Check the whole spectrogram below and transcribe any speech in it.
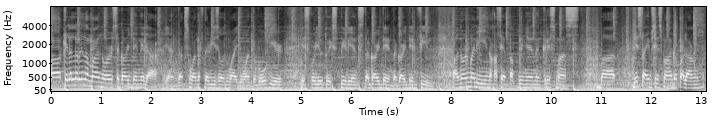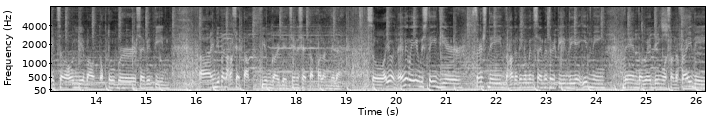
uh, kilala rin naman or sa garden nila. Yan, that's one of the reason why you want to go here is for you to experience the garden, the garden feel. Uh, normally, nakaset up din yan ng Christmas, but this time, since maaga pa lang, it's uh, only about October 17, uh, hindi pa nakaset up yung garden. Sineset up pa lang nila. So, ayun. Anyway, we stayed here Thursday. Nakadating kami ng 7.30 in the evening. Then, the wedding was on a Friday.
